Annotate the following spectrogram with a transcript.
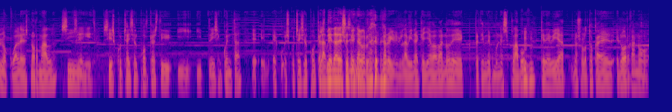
Lo cual es normal si, Sí. si escucháis el podcast y, y- y tenéis en cuenta, eh, eh, escucháis el podcast. La vida de su ese vida, señor. Claro, y la vida que llevaba, ¿no? De precisamente como un esclavo que debía no solo tocar el, el órgano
